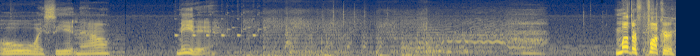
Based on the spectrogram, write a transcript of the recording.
Oh, I see it now. Made it. Motherfucker!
